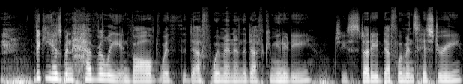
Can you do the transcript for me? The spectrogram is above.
Vicki has been heavily involved with the deaf women and the deaf community. She studied deaf women's history,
